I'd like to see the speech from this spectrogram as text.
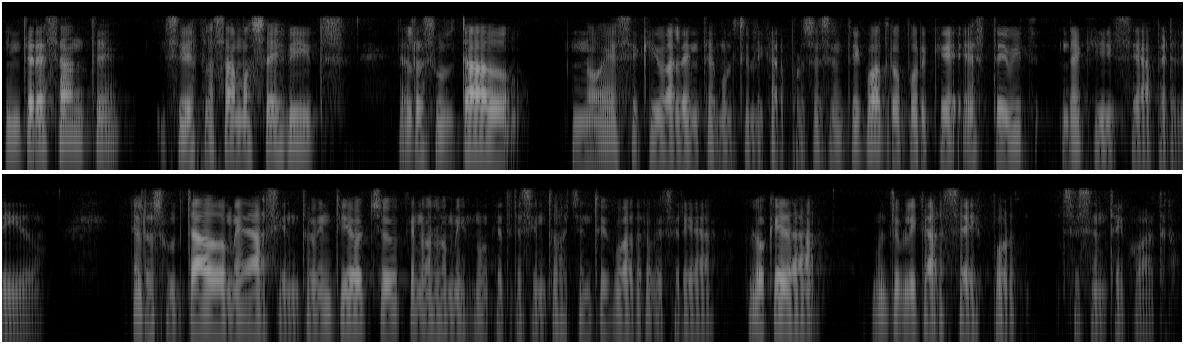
interesante. Si desplazamos 6 bits, el resultado no es equivalente a multiplicar por 64 porque este bit de aquí se ha perdido. El resultado me da 128, que no es lo mismo que 384, que sería lo que da multiplicar 6 por 64.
